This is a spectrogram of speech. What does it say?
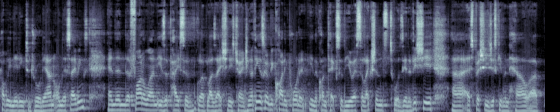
probably needing to draw down on their savings. And then the final one is a pace of globalisation is changing. I think it's going to be quite important in the context of the US elections towards the end of this year, uh, especially just given how uh,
